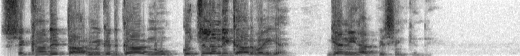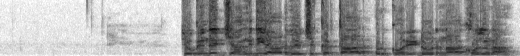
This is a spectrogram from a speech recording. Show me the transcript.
ਸਿੱਖਾਂ ਦੇ ਧਾਰਮਿਕ ਅਧਿਕਾਰ ਨੂੰ ਕੁਚਲਣ ਦੀ ਕਾਰਵਾਈ ਹੈ। ਗਿਆਨੀ ਹਰਪ੍ਰੀਤ ਸਿੰਘ ਕਹਿੰਦੇ। ਤੇ ਉਹ ਕਹਿੰਦੇ, ਜੰਗ ਦੀ ਆੜ ਵਿੱਚ ਕਰਤਾਰਪੁਰ ਕੋਰੀਡੋਰ ਨਾ ਖੋਲਣਾ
